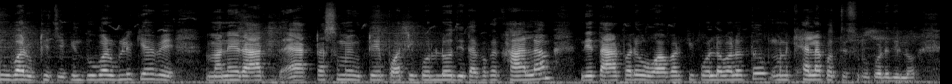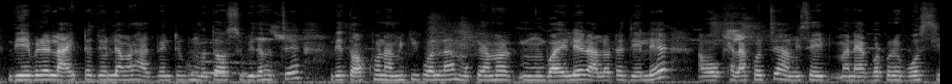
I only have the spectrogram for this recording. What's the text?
দুবার উঠেছে। কিন্তু দুবার উঠলে কী হবে? মানে রাত একটার সময় উঠে পটি করল দিয়ে তারপরে খাওয়ালাম, দিয়ে তারপরে ও আবার কি করল বলো তো মানে খেলা করতে শুরু করে দিল। দিয়ে এবারে লাইটটা জ্বললে আমার হাজব্যান্ডের ঘুমোতে অসুবিধা হচ্ছে। দিয়ে তখন আমি কি করলাম, ওকে আমার মোবাইলের আলোটা জ্বেলে ও খেলা করছে, আমি সেই মানে একবার করে বসছি,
